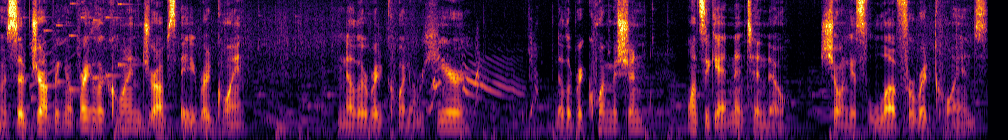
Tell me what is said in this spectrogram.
Instead of dropping a regular coin, drops a red coin. Another red coin over here. Another red coin mission. Once again, Nintendo showing its love for red coins.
